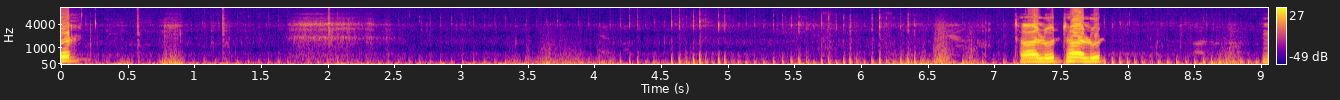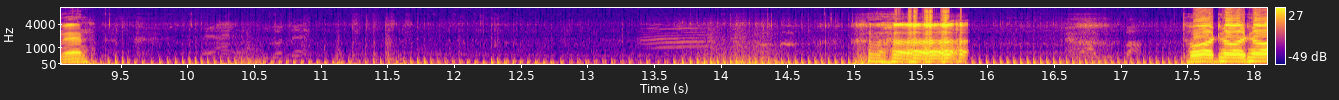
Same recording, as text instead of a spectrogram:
รถ ท่อรุดท่อรุดแมนทอทอทอ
